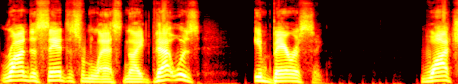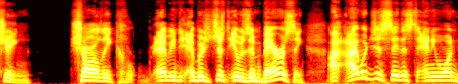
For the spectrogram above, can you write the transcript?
Ron DeSantis from last night, that was embarrassing. Watching Charlie, I mean, it was just, it was embarrassing. I, I would just say this to anyone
